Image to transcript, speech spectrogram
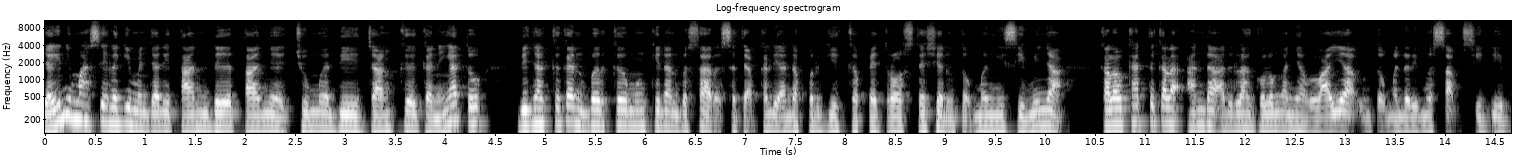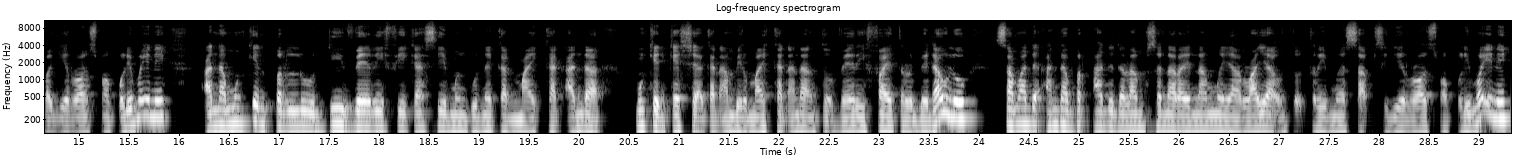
Yang ini masih lagi menjadi tanda tanya cuma dijangkakan. Ingat tu, dinyatakan berkemungkinan besar setiap kali anda pergi ke petrol station untuk mengisi minyak. Kalau katakanlah anda adalah golongan yang layak untuk menerima subsidi bagi RON 95 ini, anda mungkin perlu diverifikasi menggunakan MyCard anda. Mungkin cashier akan ambil MyCard anda untuk verify terlebih dahulu sama ada anda berada dalam senarai nama yang layak untuk terima subsidi RON 95 ini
